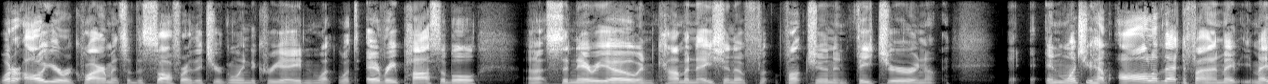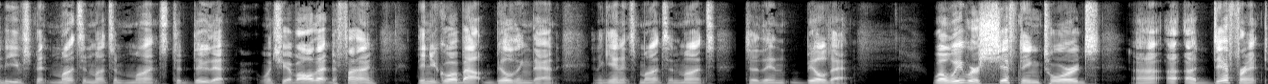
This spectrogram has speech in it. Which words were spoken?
what are all your requirements of the software that you're going to create? And what, what's every possible uh, scenario and combination of f- function and feature and and once you have all of that defined maybe maybe you've spent months and months and months to do that. Once you have all that defined then you go about building that. And again it's months and months to then build that. Well we were shifting towards uh, a, a different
